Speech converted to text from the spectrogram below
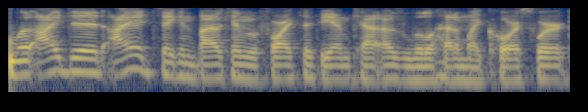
what i did i had taken biochem before i took the mcat i was a little ahead of my coursework.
